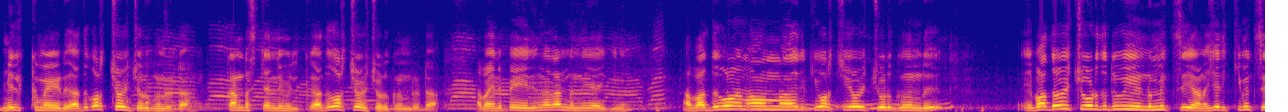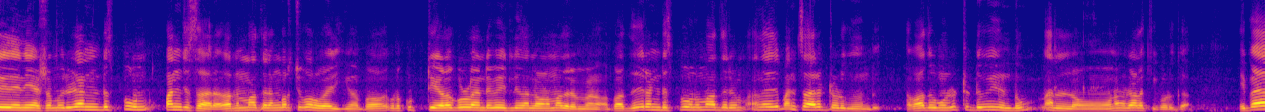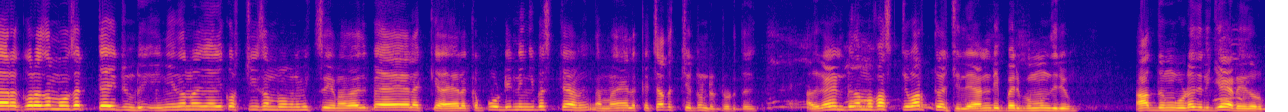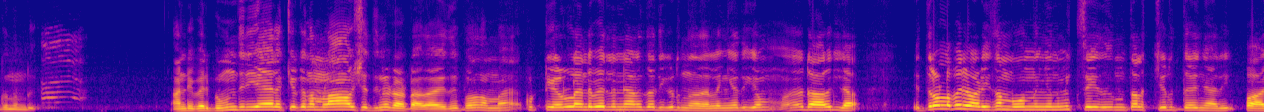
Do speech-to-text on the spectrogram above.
മിൽക്ക് മെയ്ഡ് അത് കുറച്ച് ഒഴിച്ചു കൊടുക്കുന്നുണ്ട് കേട്ടോ കണ്ടസ്റ്റന്റ് മിൽക്ക് അത് കുറച്ച് ഒഴിച്ചു കൊടുക്കുന്നുണ്ട് കേട്ടോ അപ്പോൾ അതിന്റെ പേര് നിങ്ങൾ കണ്ടെന്ന് വിചാരിക്കുന്നു. അപ്പോൾ അത് എനിക്ക് കുറച്ച് ഒഴിച്ചു കൊടുക്കുന്നുണ്ട്. ഇപ്പം അത് ഒഴിച്ചു കൊടുത്തിട്ട് വീണ്ടും മിക്സ് ചെയ്യാണ്. ശരിക്കും മിക്സ് ചെയ്തതിന് ശേഷം ഒരു രണ്ട് സ്പൂൺ പഞ്ചസാര. കാരണം മധുരം കുറച്ച് കുറവായിരിക്കും. അപ്പോൾ ഇവിടെ കുട്ടികളൊക്കെ ഉള്ളതിന്റെ പേരിൽ നല്ലോണം മധുരം വേണം. അപ്പോൾ അത് രണ്ട് സ്പൂൺ മധുരം അതായത് പഞ്ചസാര ഇട്ട് കൊടുക്കുന്നുണ്ട്. അപ്പോൾ അതുകൊണ്ട് ഇട്ടിട്ട് വീണ്ടും നല്ലോണം അങ്ങോട്ട് ഇളക്കി കൊടുക്കുക. ഇപ്പോൾ ഏറെക്കുറെ സംഭവം സെറ്റ് ആയിട്ടുണ്ട്. ഇനി എന്ന് പറഞ്ഞു കഴിഞ്ഞാൽ കുറച്ച് ഈ സംഭവങ്ങൾ മിക്സ് ചെയ്യണം. അതായത് ഇപ്പോൾ ഏലക്ക ഏലക്ക പൊടി ഉണ്ടെങ്കിൽ ബെസ്റ്റാണ് നമ്മൾ ഏലക്ക ചതച്ചിട്ടുണ്ട് ഇട്ട് കൊടുത്ത്. അത് കഴിഞ്ഞിട്ട് നമ്മൾ ഫസ്റ്റ് വറുത്ത് വെച്ചില്ലേ അണ്ടിപ്പരിപ്പും മുന്തിരിയും അതും കൂടെ ഇതിലേക്ക് ആഡ് ചെയ്ത് കൊടുക്കുന്നുണ്ട്. അണ്ടിപ്പരിപ്പ് മുന്തിരി ഏലക്കൊക്കെ നമ്മൾ ആവശ്യത്തിന് ഇടാം കേട്ടോ. അതായത് ഇപ്പോൾ നമ്മൾ കുട്ടികളുള്ളതിന്റെ പേരിൽ തന്നെയാണ് ഇത് അധികം ഇടുന്നത്. അല്ലെങ്കിൽ അധികം ഇടാറില്ല. ഇത്രയുള്ള പരിപാടി സംഭവം ഒന്ന് ഒന്ന് മിക്സ് ചെയ്ത് തിളച്ചെടുത്ത് കഴിഞ്ഞാൽ പാൽ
